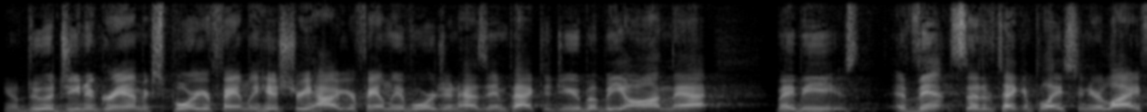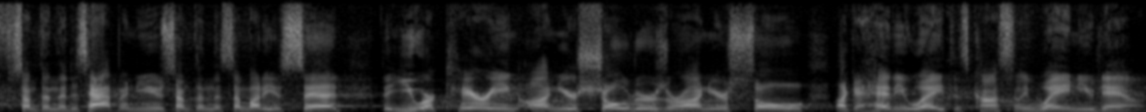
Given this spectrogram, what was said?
You know, do a genogram, explore your family history, how your family of origin has impacted you, but beyond that, maybe events that have taken place in your life, something that has happened to you, something that somebody has said that you are carrying on your shoulders or on your soul like a heavy weight that's constantly weighing you down.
